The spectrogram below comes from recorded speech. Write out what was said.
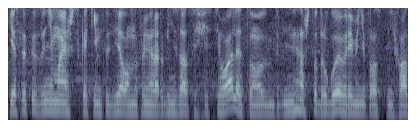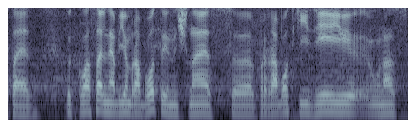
если ты занимаешься каким-то делом, например, организацией фестиваля, то ни на что другое времени просто не хватает. Тут колоссальный объем работы, начиная с э, проработки идей, у нас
